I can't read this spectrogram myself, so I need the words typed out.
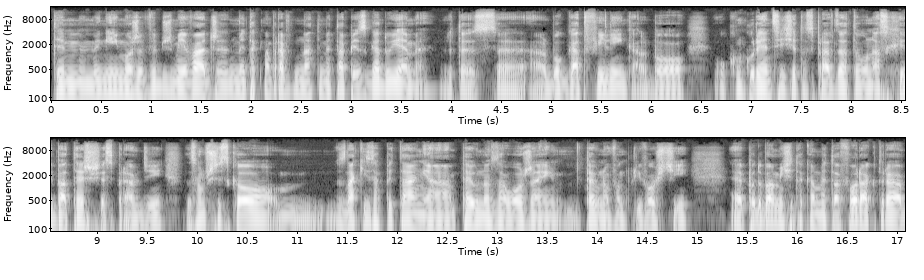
tym mniej może wybrzmiewać, że my tak naprawdę na tym etapie zgadujemy, że to jest e, albo gut feeling, albo u konkurencji się to sprawdza, to u nas chyba też się sprawdzi. To są wszystko mm, znaki zapytania, pełno założeń, pełno wątpliwości. E, podoba mi się taka metafora, która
